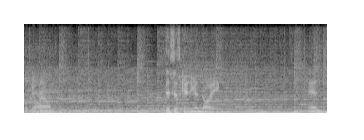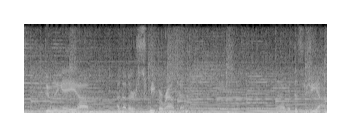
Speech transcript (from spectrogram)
looking around. This is getting annoying. And doing a um, another sweep around him uh, with this Xian.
